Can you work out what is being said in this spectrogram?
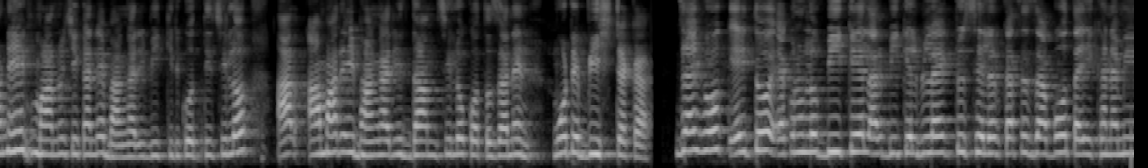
অনেক মানুষ এখানে ভাঙারি বিক্রি করতেছিল, আর আমার এই ভাঙারির দাম ছিল কত জানেন? মোটে বিশ টাকা। যাই হোক, এই তো এখন হলো বিকেল, আর বিকেলবেলা একটু ছেলের কাছে যাব, তাই এখানে আমি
